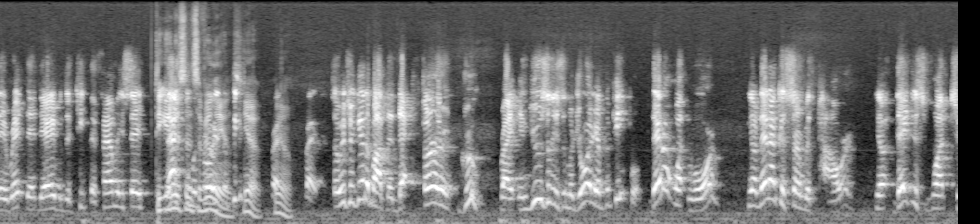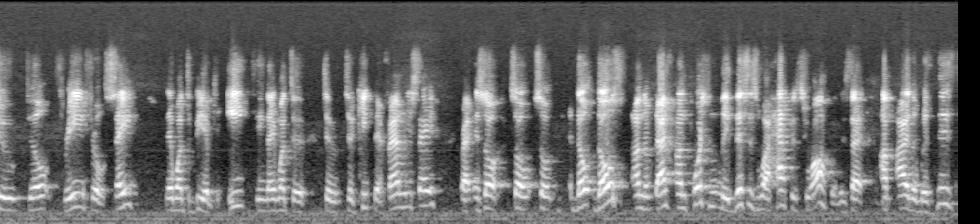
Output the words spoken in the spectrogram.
They they're able to keep their families safe. The That's innocent the civilians, yeah, right, yeah, right. So we forget about the, that third group, right? And usually it's the majority of the people. They don't want war. You know, they're not concerned with power. You know, they just want to feel free, feel safe, they want to be able to eat. And they want to to to keep their family safe, right? And so so so those under that unfortunately this is what happens too often is that I'm either with this,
